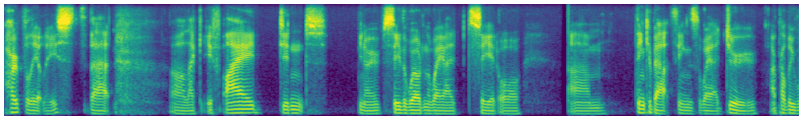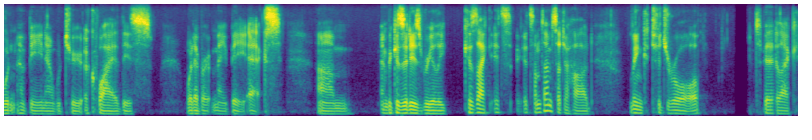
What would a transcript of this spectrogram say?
hopefully at least, that uh, like if I didn't, you know, see the world in the way I see it or um, think about things the way I do, I probably wouldn't have been able to acquire this, whatever it may be, X. Um, and because it is really, because like it's it's sometimes such a hard link to draw to be like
